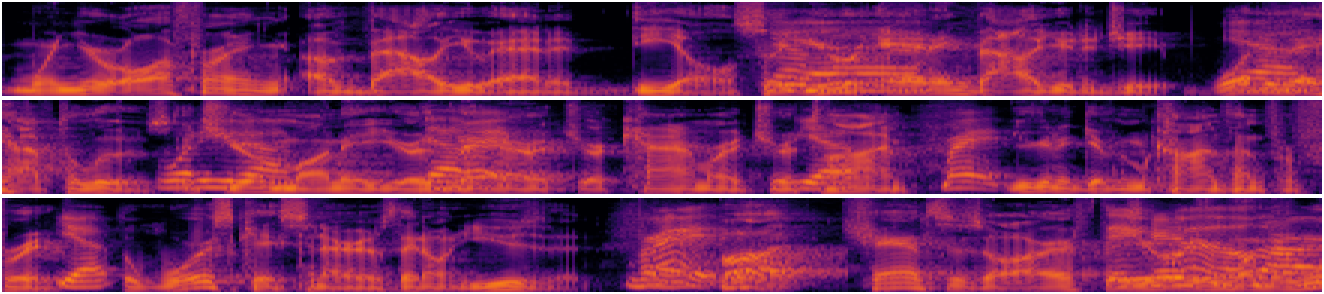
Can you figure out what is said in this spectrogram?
when you're offering a value added deal, so Yeah. you're adding value to Jeep, what Yeah. do they have to lose? What it's you your have? money. You're Yeah. there. It's your camera. It's your time. Right. You're going to give them content for free. Yep. The worst case scenario is they don't use it. Right. But chances are, if they, They really will. want, they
